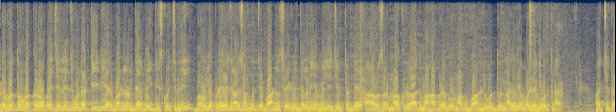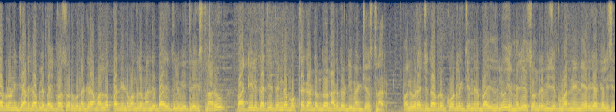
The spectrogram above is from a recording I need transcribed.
ప్రభుత్వం ఒక్క రూపాయి చెల్లించకుండా టీడీఆర్ బాండ్లను తెరపైకి తీసుకొచ్చింది. బహుళ ప్రయోజనాలు సమకూర్చే బాండ్లు స్వీకరించాలని ఎమ్మెల్యే చెప్తుంటే ఆ అవసరం మాకు రాదు మహాప్రభు మాకు బాండ్లు వద్దు నగదు ఇవ్వాలని కోరుతున్నారు. అచ్యుతాపురం నుంచి అనకాపల్లి బైపాస్ వరకు ఉన్న గ్రామాల్లో పన్నెండు వందల మంది బాధితులు వ్యతిరేకిస్తున్నారు. పార్టీలకు అతీతంగా ముక్త కంఠంతో నగదు డిమాండ్ చేస్తున్నారు. పలువురు అచ్యుతాపురం కోట్లకు చెందిన బాధితులు ఎమ్మెల్యే సుందర విజయ్ కుమార్ని నేరుగా కలిసి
